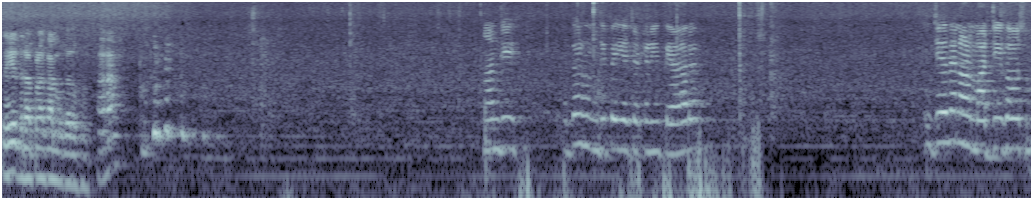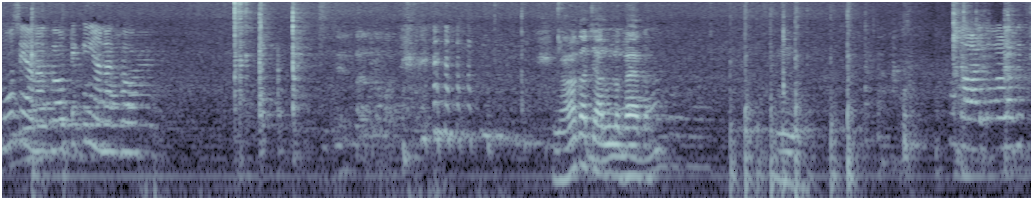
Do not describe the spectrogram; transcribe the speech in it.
ਤੁਸੀਂ ਇਧਰ ਆਪਣਾ ਕੰਮ ਕਰੋ ਹੁਣ। ਹਨਾ? ਹਾਂਜੀ ਇੱਧਰ ਹੁੰਦੀ ਪਈ ਹੈ ਚਟਣੀ ਤਿਆਰ। ਜਿਹਦੇ ਨਾਲ ਮਰਜ਼ੀ ਖਾਓ ਸਮੋਸਿਆਂ ਨਾਲ ਖਾਓ ਟਿੱਕੀਆਂ ਨਾਲ ਖਾਓ। ਨਾ ਤਾਂ ਚਾਰੂ ਲੱਗਾ ਇੱਕ। ਹੂੰ। ਉਹ ਦਾਲ ਵਾਲਾ ਕਿੱਥੇ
